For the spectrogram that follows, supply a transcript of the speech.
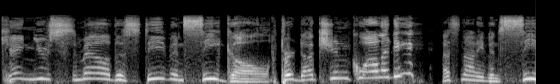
Can you smell the Steven Seagull production quality? That's not even sea.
